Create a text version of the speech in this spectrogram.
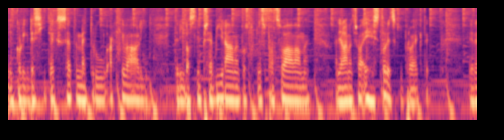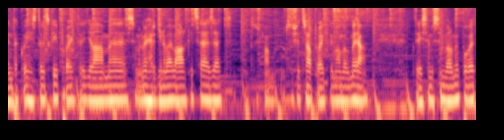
několik desítek set metrů archiválí, který vlastně přebíráme, postupně zpracováváme a děláme třeba i historické projekty. Jeden takový historický projekt, který děláme, se jmenuje Hrdinové války CZ, což, mám, což je třeba projekt, který mám velmi rád, který se myslím velmi poved.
